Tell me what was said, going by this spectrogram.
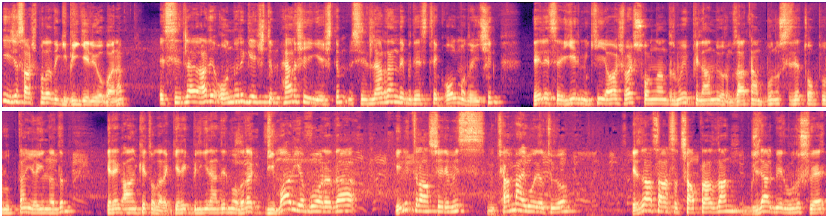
iyice saçmaladı gibi geliyor bana. E sizler hadi onları geçtim, her şeyi geçtim. Sizlerden de bir destek olmadığı için DLS 22 yavaş yavaş sonlandırmayı planlıyorum. Zaten bunu size topluluktan yayınladım. Gerek anket olarak gerek bilgilendirme olarak. Di Maria bu arada yeni transferimiz mükemmel gol atıyor. Ceza sahası çaprazdan güzel bir vuruş ve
